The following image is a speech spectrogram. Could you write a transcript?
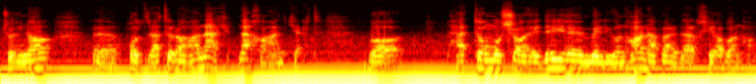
چون اینا قدرت راه نخواهند کرد. با حتی مشاهده میلیون ها نفر در خیابان ها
